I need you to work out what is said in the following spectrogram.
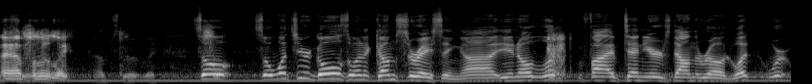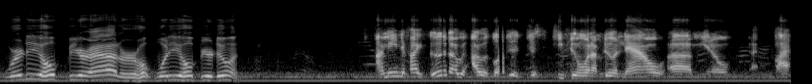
absolutely. Absolutely. absolutely. So, so what's your goals when it comes to racing? Uh, you know, look five, ten years down the road. What, where, where do you hope you're at, or what do you hope you're doing? I mean, if I could, I, w- I would love to just keep doing what I'm doing now. Um, you know, I,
